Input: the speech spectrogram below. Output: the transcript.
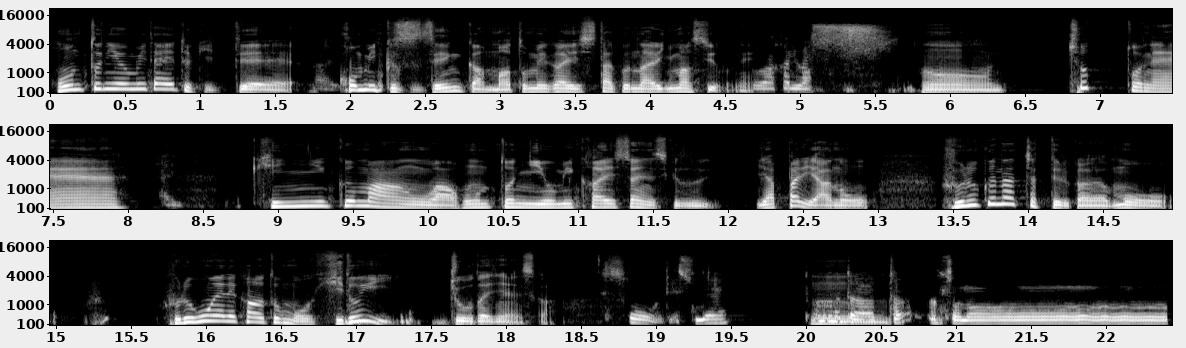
本当に読みたい時って、はいコミックス全巻まとめ買いしたくなりますよね。わかります。うん。ちょっとね、はい。筋肉マンは本当に読み返したいんですけど、やっぱりあの、古くなっちゃってるから、もう、ふ古本屋で買うともうひどい状態じゃないですか。そうですね。たうんだ、たその、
